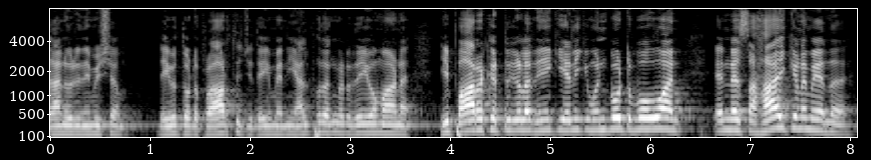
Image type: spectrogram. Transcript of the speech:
താൻ ഒരു നിമിഷം ദൈവത്തോട് പ്രാർത്ഥിച്ചു ദൈവം നീ അത്ഭുതങ്ങളുടെ ദൈവമാണ്. ഈ പാറക്കെട്ടുകളെ നീക്കി എനിക്ക് മുൻപോട്ട് പോകുവാൻ എന്നെ സഹായിക്കണമേ എന്ന്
